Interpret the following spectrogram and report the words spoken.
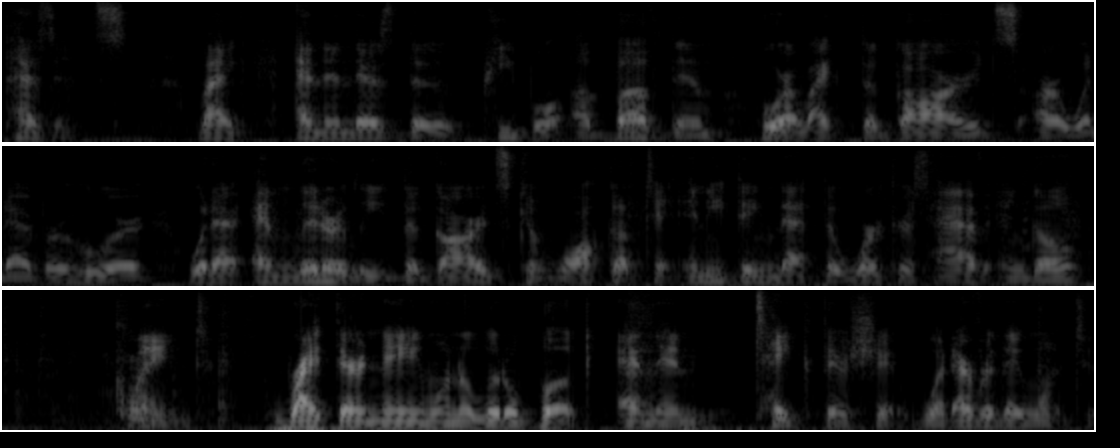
peasants. Like and then there's the people above them who are like the guards or whatever who are whatever and literally the guards can walk up to anything that the workers have and go claimed write their name on a little book and then take their shit whatever they want to.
